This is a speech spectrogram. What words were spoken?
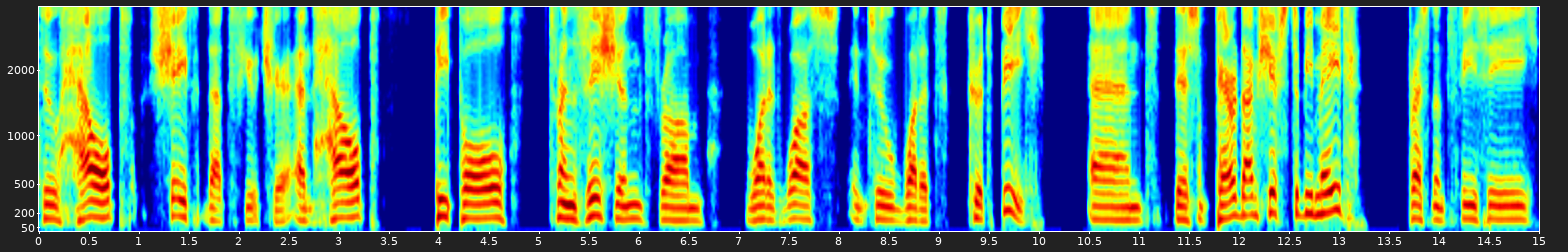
to help shape that future and help people transition from what it was into what it could be. And there's some paradigm shifts to be made. President Veazey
